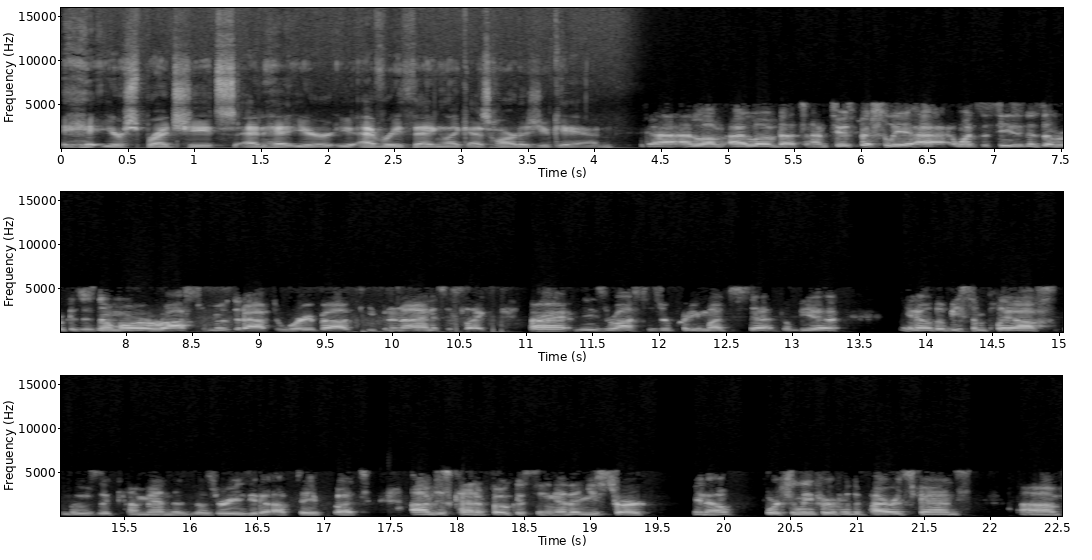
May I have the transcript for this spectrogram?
hit your spreadsheets and hit your, everything like as hard as you can. yeah, I love I love that time too, especially uh, once the season is over because there's no more roster moves that I have to worry about. Keeping an eye on it's just like, all right, these rosters are pretty much set. There'll be a you know, there'll be some playoff moves that come in. Those are easy to update, but I'm just kind of focusing. And then you start, you know, fortunately for, for the Pirates fans, um,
